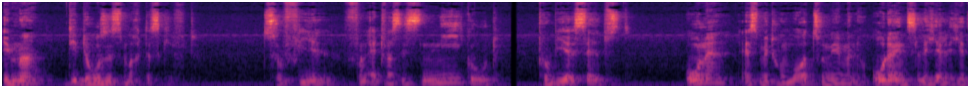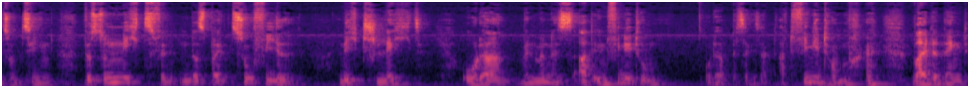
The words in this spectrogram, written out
Immer die Dosis macht das Gift. Zu viel von etwas ist nie gut. Probier es selbst. Ohne es mit Humor zu nehmen oder ins Lächerliche zu ziehen, wirst du nichts finden, das bei zu viel nicht schlecht oder, wenn man es ad infinitum oder besser gesagt ad finitum weiterdenkt,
